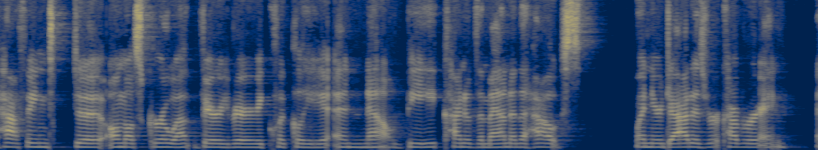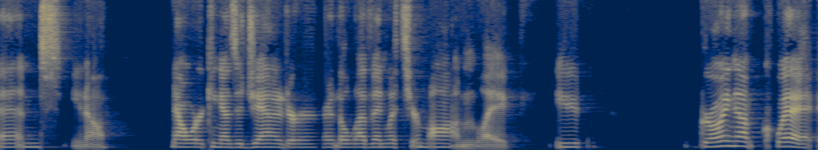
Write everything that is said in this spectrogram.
having to almost grow up very very quickly, and now be kind of the man of the house when your dad is recovering, and you know, now working as a janitor at eleven with your mom, like you growing up quick.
